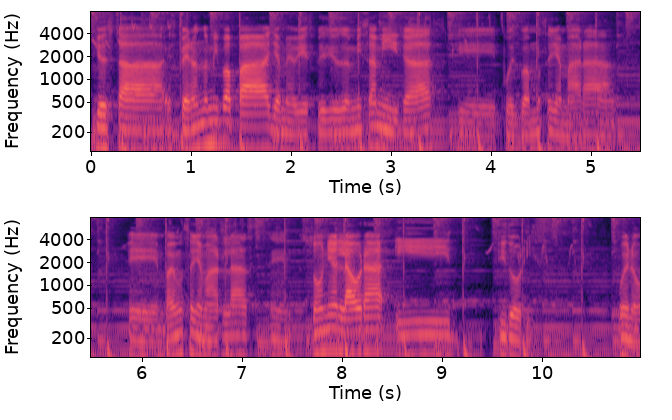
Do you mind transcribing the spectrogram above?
yo estaba esperando a mi papá, ya me había despedido de mis amigas, que pues vamos a llamar a eh, vamos a llamarlas eh, Sonia, Laura y, Doris. Bueno,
